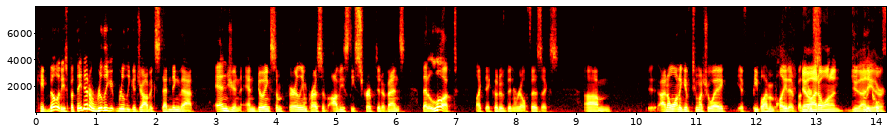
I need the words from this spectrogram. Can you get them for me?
capabilities. But they did a really, really good job extending that engine and doing some fairly impressive, obviously scripted events that looked like they could have been real physics. Um, I don't want to give too much away if people haven't played it, but no, I don't want to do that really cool either.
